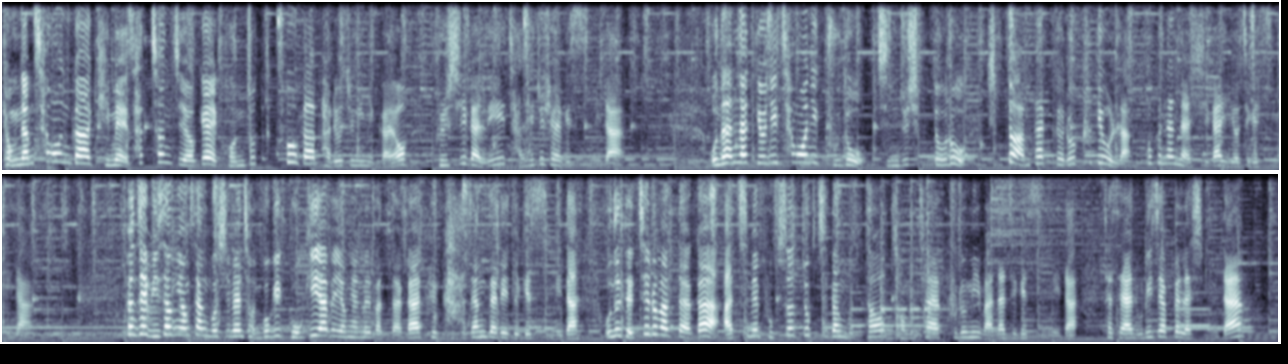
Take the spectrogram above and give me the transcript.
경남 창원과 김해, 사천 지역에 건조특보가 발효 중이니까요. 불씨 관리 잘 해주셔야겠습니다. 오늘 한낮 기온이 창원이 9도, 진주 10도로 10도 안팎으로 크게 올라 포근한 날씨가 이어지겠습니다. 현재 위성 영상 보시면 전국이 고기압의 영향을 받다가 그 가장자리에 들겠습니다. 오늘 대체로 맑다가 아침에 북서쪽 지방부터 점차 구름이 많아지겠습니다. 자세한 우리 지역별 날씨입니다.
